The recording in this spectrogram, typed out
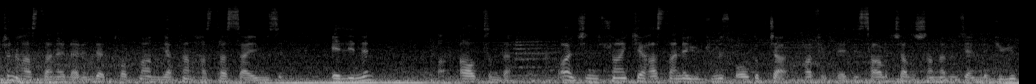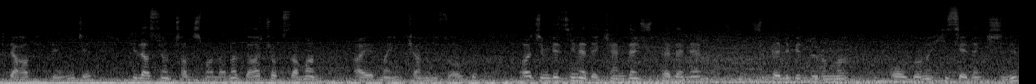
bütün hastanelerinde toplam yatan hasta sayımızı 50'nin altında. Onun için şu anki hastane yükümüz oldukça hafifledi. Sağlık çalışanların üzerindeki yük de hafifleyince filasyon çalışmalarına daha çok zaman ayırma imkanımız oldu. Onun için biz yine de kendinden şüphelenen, şüpheli bir durumu olduğunu hisseden kişinin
